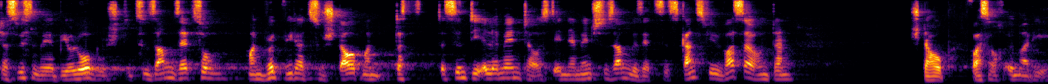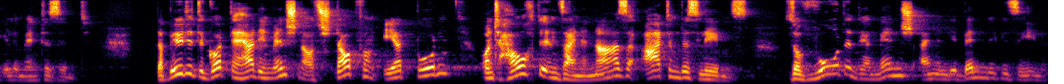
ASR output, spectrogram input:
Das wissen wir ja biologisch. Die Zusammensetzung, man wird wieder zu Staub. Man, das, das sind die Elemente, aus denen der Mensch zusammengesetzt ist. Ganz viel Wasser und dann Staub, was auch immer die Elemente sind. Da bildete Gott, der Herr, den Menschen aus Staub vom Erdboden und hauchte in seine Nase Atem des Lebens. so wurde der Mensch eine lebendige Seele.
